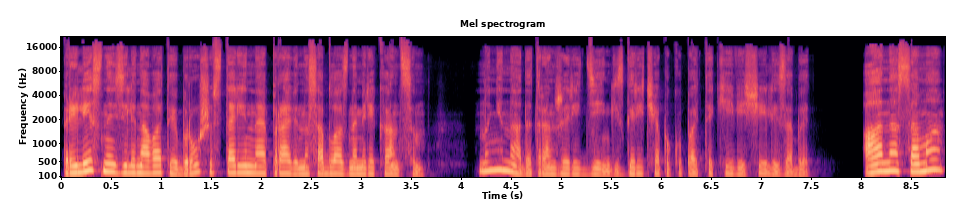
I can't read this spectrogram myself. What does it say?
прелестные зеленоватые броши в старинной оправе на соблазн американцам. Но не надо транжирить деньги, сгоряча покупать такие вещи, Элизабет. А она сама,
